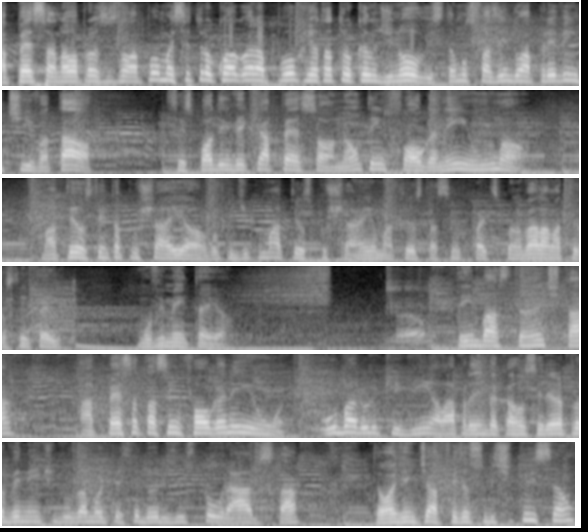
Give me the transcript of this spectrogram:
a peça nova para vocês falar, pô, mas você trocou agora há pouco, já está trocando de novo? Estamos fazendo uma preventiva, tá? Ó. Vocês podem ver que a peça, ó, não tem folga nenhuma, ó. Matheus, tenta puxar aí, ó. Vou pedir pro Matheus puxar aí. O Matheus tá sempre participando. Vai lá, Matheus, tenta aí. Movimenta aí, ó. Não. Tem bastante, tá? A peça tá sem folga nenhuma. O barulho que vinha lá para dentro da carroceria era proveniente dos amortecedores estourados, tá? Então a gente já fez a substituição.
